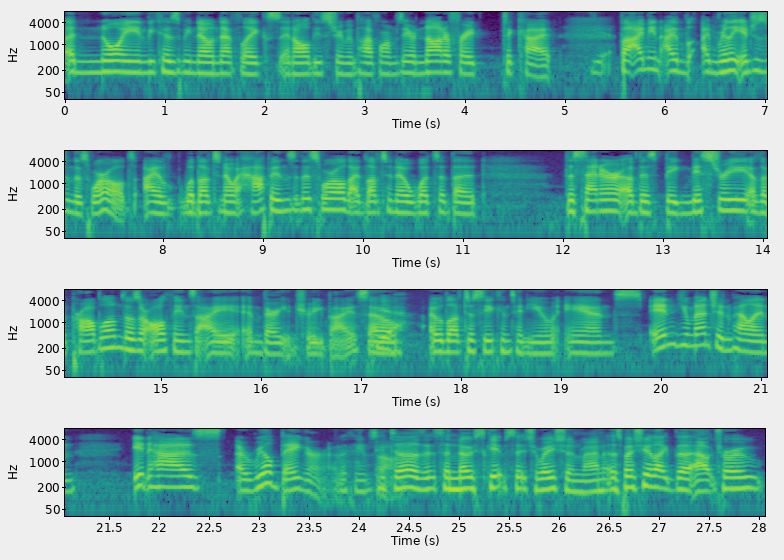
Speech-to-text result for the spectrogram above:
annoying because we know Netflix and all these streaming platforms they are not afraid to cut. Yeah. But I mean, I I'm really interested in this world. I would love to know what happens in this world. I'd love to know what's at the the center of this big mystery of the problem. Those are all things I am very intrigued by. So Yeah. I would love to see it continue. And and you mentioned Pelin, it has a real banger of a theme song. it does. It's a no skip situation, man. Especially like the outro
